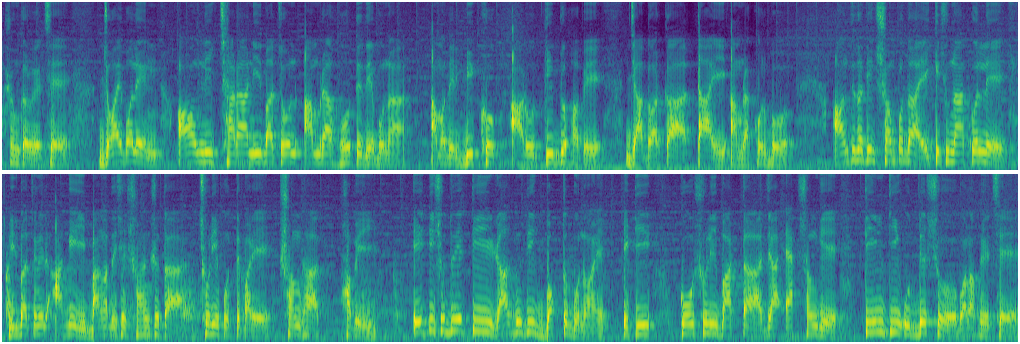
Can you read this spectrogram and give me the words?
আশঙ্কা রয়েছে। জয় বলেন, আওয়ামী লীগ ছাড়া নির্বাচন আমরা হতে দেব না। আমাদের বিক্ষোভ আরও তীব্র হবে। যা দরকার, তাই আমরা করব। আন্তর্জাতিক সম্প্রদায় কিছু না করলে নির্বাচনের আগেই বাংলাদেশের সহিংসতা ছড়িয়ে পড়তে পারে। সংঘাত হবেই। এটি শুধু একটি রাজনৈতিক বক্তব্য নয়, এটি কৌশলী বার্তা যা একসঙ্গে তিনটি উদ্দেশ্য বলা হয়েছে।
